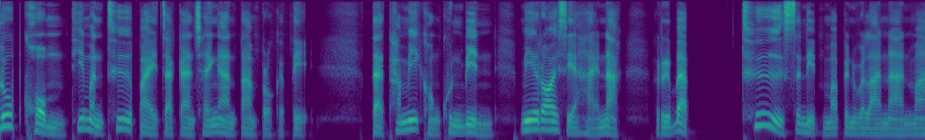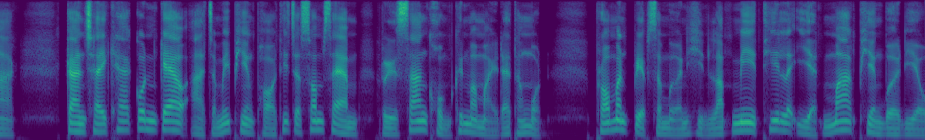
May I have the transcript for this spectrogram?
รูปคมที่มันทื่อไปจากการใช้งานตามปกติ แต่ถ้ามีดของคุณบินมีรอยเสียหายหนัก หรือแบบทื่อสนิทมาเป็นเวลานานมาก การใช้แค่ก้นแก้วอาจจะไม่เพียงพอที่จะซ่อมแซม หรือสร้างคมขึ้นมาใหม่ได้ทั้งหมด เพราะมันเปรียบเสมือนหินรับมีดที่ละเอียดมากเพียงเบอร์เดียว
